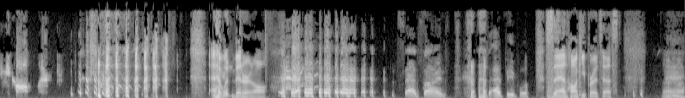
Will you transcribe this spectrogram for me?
Give me a call later. that wasn't bitter at all. Sad signs. Sad people. Sad honky protest. Uh,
